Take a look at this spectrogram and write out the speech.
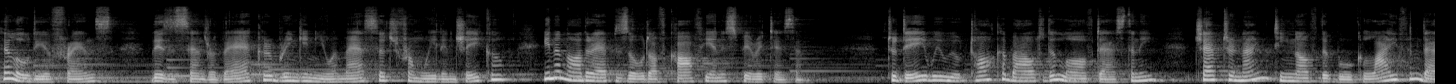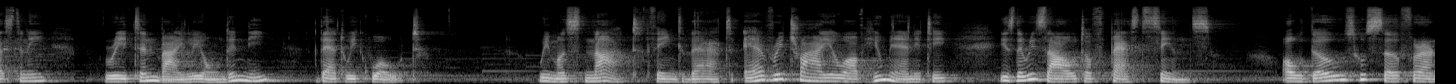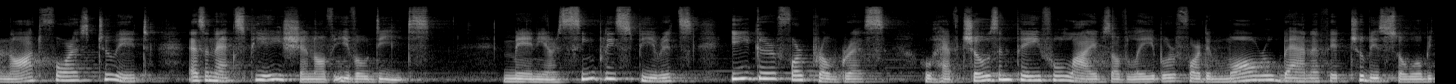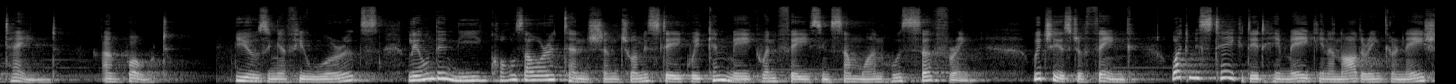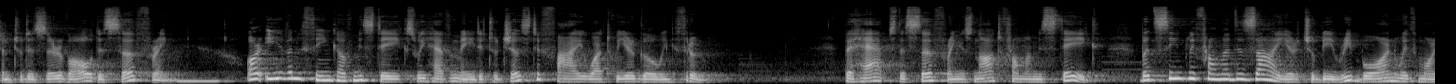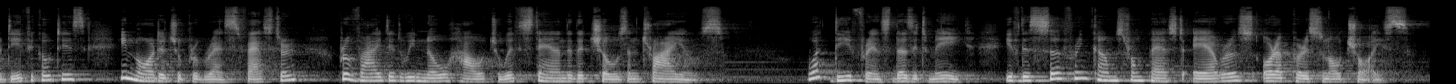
Hello, dear friends. This is Sandra Becker bringing you a message from William Jacob in another episode of Coffee and Spiritism. Today we will talk about the Law of Destiny, chapter 19 of the book Life and Destiny, written by Leon Denis, that we quote We must not think that every trial of humanity is the result of past sins all those who suffer are not forced to it as an expiation of evil deeds. Many are simply spirits eager for progress, who have chosen painful lives of labor for the moral benefit to be so obtained. Unquote. Using a few words, Leon Denis calls our attention to a mistake we can make when facing someone who is suffering, which is to think what mistake did he make in another incarnation to deserve all this suffering? Or even think of mistakes we have made to justify what we are going through. Perhaps the suffering is not from a mistake, but simply from a desire to be reborn with more difficulties in order to progress faster, provided we know how to withstand the chosen trials. What difference does it make if the suffering comes from past errors or a personal choice?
